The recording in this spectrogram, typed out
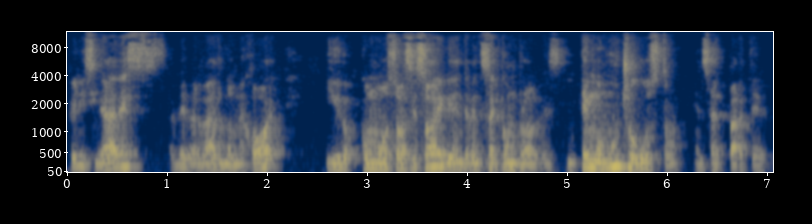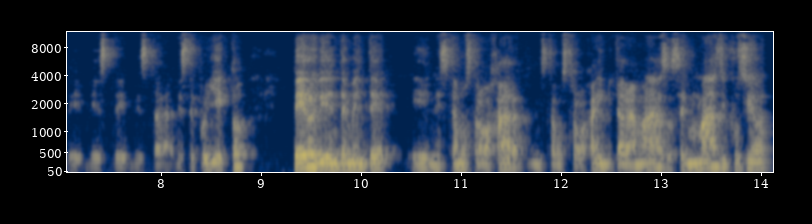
Felicidades, de verdad, lo mejor. Y como su asesor, evidentemente, tengo mucho gusto en ser parte de, este, de, esta, de este proyecto, pero evidentemente eh, necesitamos trabajar, necesitamos trabajar, invitar a más, hacer más difusión,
